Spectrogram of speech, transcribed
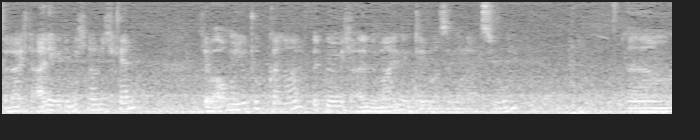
vielleicht einige, die mich noch nicht kennen. Ich habe auch einen YouTube-Kanal, widme mich allgemein dem Thema Simulation. Ähm,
